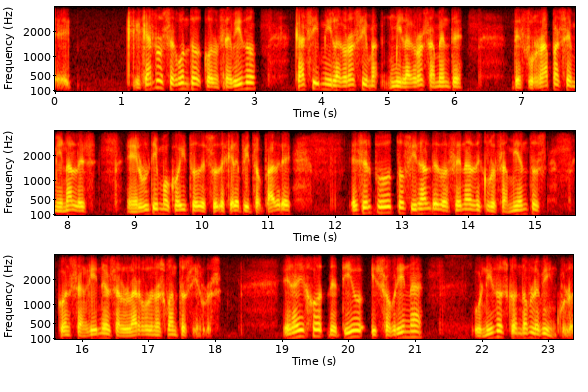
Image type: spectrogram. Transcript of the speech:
eh, que Carlos II, concebido casi milagrosamente de sus rapas seminales en el último coito de su decrépito padre, es el producto final de docenas de cruzamientos consanguíneos a lo largo de unos cuantos siglos. Era hijo de tío y sobrina unidos con doble vínculo.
